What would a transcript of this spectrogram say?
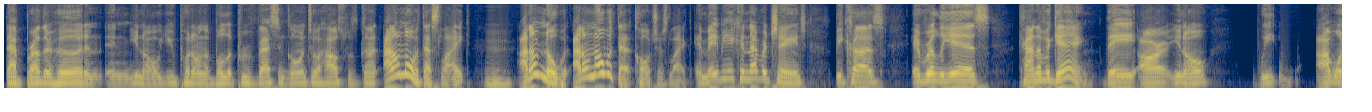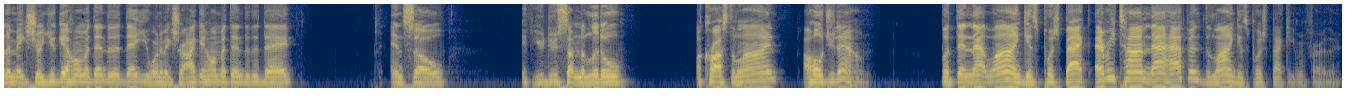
that brotherhood and, and you know, you put on a bulletproof vest and go into a house with guns. I don't know what that's like. Mm. I don't know. What, I don't know what that culture's like, and maybe it can never change because it really is kind of a gang. They are, you know, we. I want to make sure you get home at the end of the day. You want to make sure I get home at the end of the day, and so if you do something a little across the line, I'll hold you down. But then that line gets pushed back. Every time that happens, the line gets pushed back even further.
